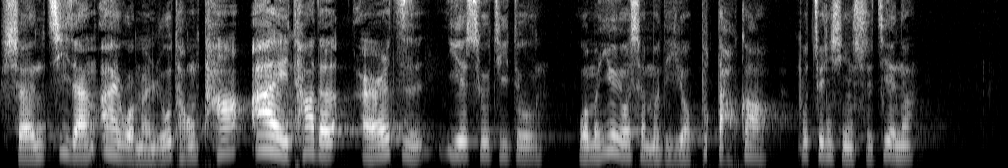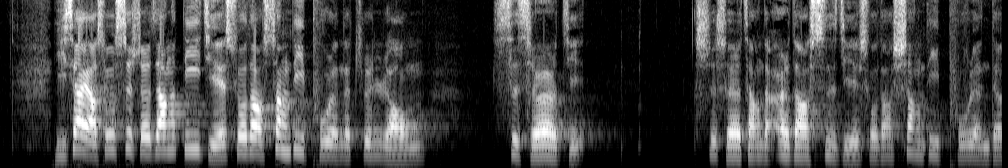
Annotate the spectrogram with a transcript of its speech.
神既然爱我们，如同他爱他的儿子耶稣基督，我们又有什么理由不祷告、不遵行十诫呢？以赛亚书四十二章第一节说到上帝仆人的尊荣，四十二节四十二章的二到四节说到上帝仆人的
